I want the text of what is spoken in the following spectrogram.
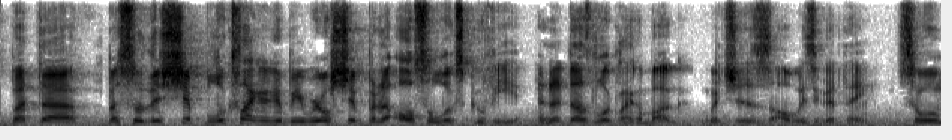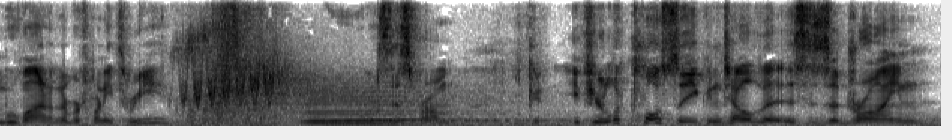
But uh, but so this ship looks like it could be a real ship, but it also looks goofy, and it does look like a bug, which is always a good thing. So we'll move on to number twenty-three. What's this from? You could, if you look closely, you can tell that this is a drawing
